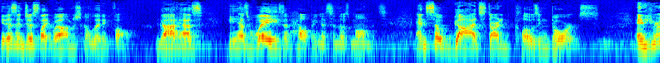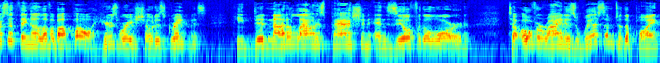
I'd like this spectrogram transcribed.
He doesn't just like, well, I'm just going to let him fall. God has he has ways of helping us in those moments. And so God started closing doors. And here's the thing I love about Paul. Here's where he showed his greatness. He did not allow his passion and zeal for the Lord to override his wisdom to the point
